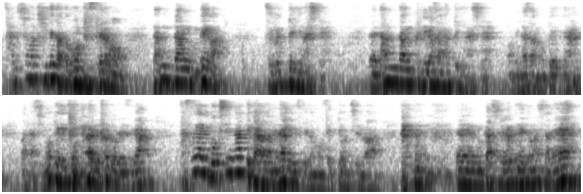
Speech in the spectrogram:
最初は聞いてたと思うんですけどもだんだん目がつぶってきまして、だんだん首が下がってきまして皆さんも経験ある私も経験があることですがさすがに牧師になってからは寝ないですけども説教中は、えー、昔はよく寝てましたね、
